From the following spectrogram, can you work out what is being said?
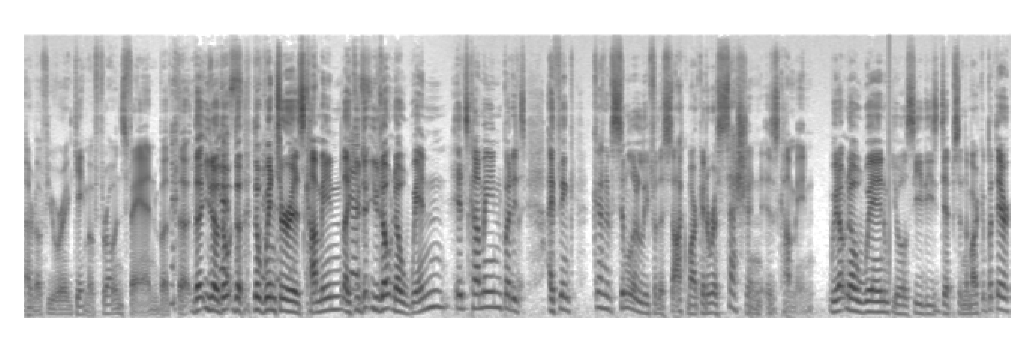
I don't know if you were a Game of Thrones fan, but the, the you know yes. the, the, the winter is coming. Like yes. you do, you don't know when it's coming, but it's I think kind of similarly for the stock market, a recession is coming. We don't know when you'll see these dips in the market, but they're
